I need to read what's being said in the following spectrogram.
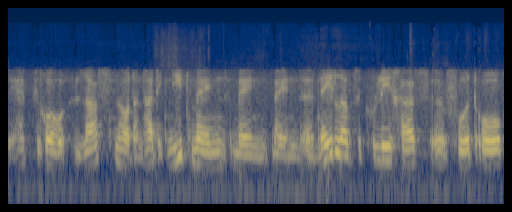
het bureau las, nou, dan had ik niet mijn, mijn, mijn Nederlandse collega's voor het oog.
